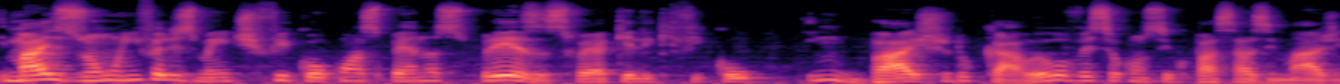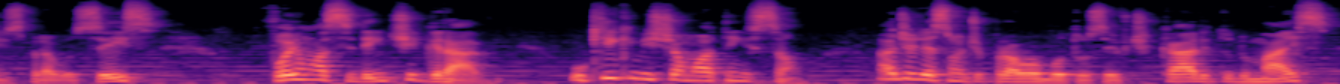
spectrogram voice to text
E mais um, infelizmente, ficou com as pernas presas, foi aquele que ficou embaixo do carro. Eu vou ver se eu consigo passar as imagens para vocês. Foi um acidente grave. O que, que me chamou a atenção? A direção de prova botou safety car e tudo mais,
